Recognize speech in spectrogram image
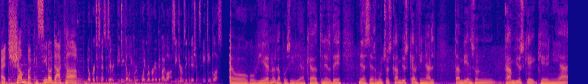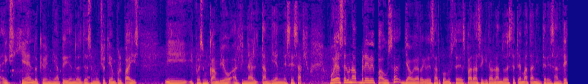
at chumbacasino.com. No purchase necessary. VGW Group. Void were prohibited by law. See terms and conditions. 18 plus. nuevo gobierno y la posibilidad que va a tener de, de hacer muchos cambios que al final también son cambios que, que venía exigiendo, que venía pidiendo desde hace mucho tiempo el país y, pues un cambio al final también necesario. Voy a hacer una breve pausa, ya voy a regresar con ustedes para seguir hablando de este tema tan interesante.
